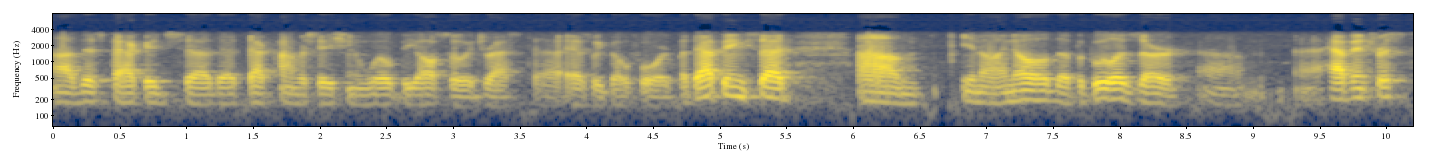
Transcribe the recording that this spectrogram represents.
uh, this package, uh, that that conversation will be also addressed uh, as we go forward. But that being said, um, you know, I know the Pegulas are um, have interest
